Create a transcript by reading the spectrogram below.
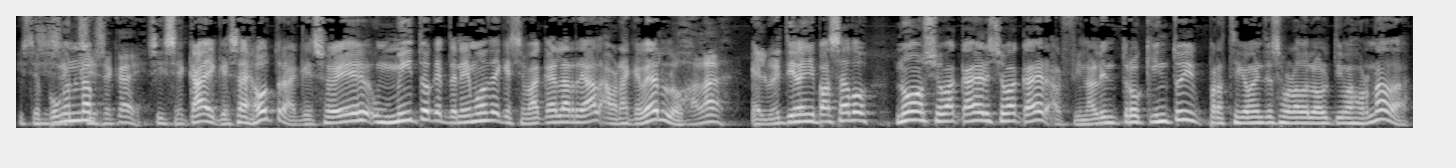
y se Si ponga se- en una. si se cae. Si se cae, que esa es otra. Que eso es un mito que tenemos de que se va a caer la Real. Habrá que verlo. Ojalá. El Betis el año pasado, no, se va a caer, se va a caer. Al final entró quinto y prácticamente sobrado la última jornada.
